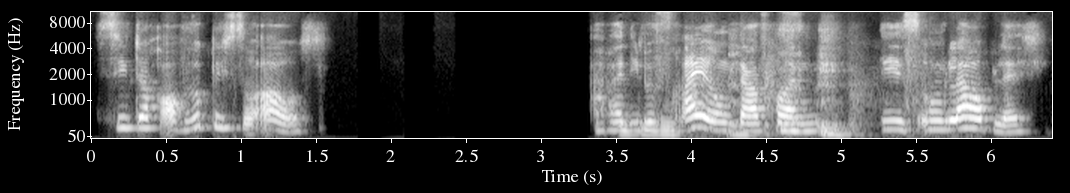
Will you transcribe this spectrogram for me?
Sieht doch auch wirklich so aus. Aber die Befreiung davon, die ist unglaublich.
